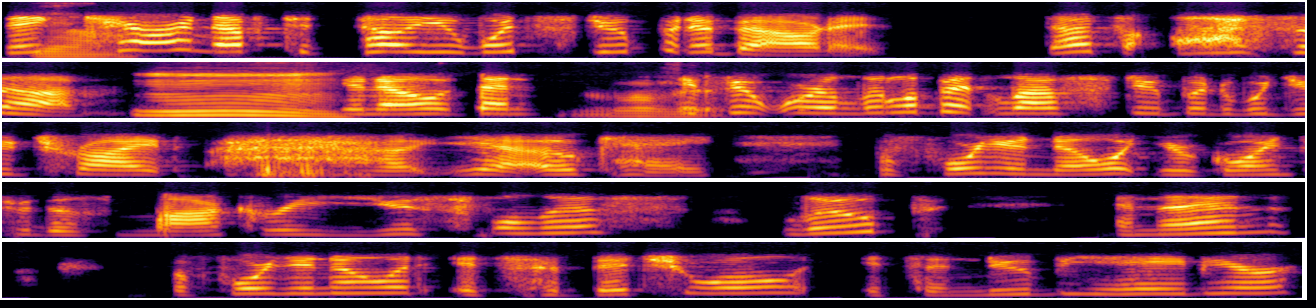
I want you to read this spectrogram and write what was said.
They Yeah. care enough to tell you what's stupid about it. That's awesome. Mm. You know, then Love if it. it were a little bit less stupid, would you try it? yeah, okay. Before you know it, you're going through this mockery usefulness loop. And then before you know it, it's habitual, it's a new behavior.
